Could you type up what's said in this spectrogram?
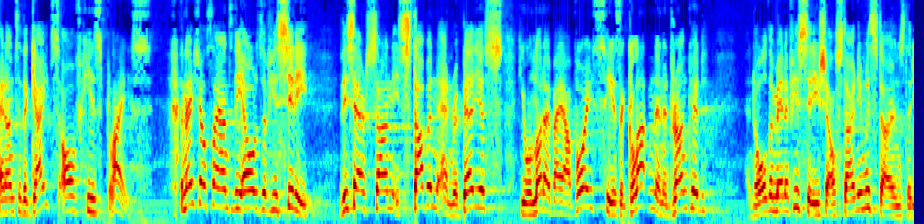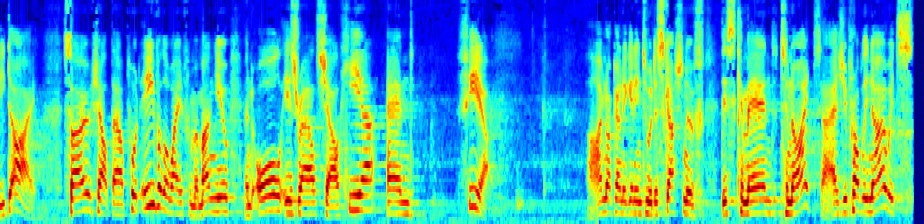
and unto the gates of his place. And they shall say unto the elders of his city, This our son is stubborn and rebellious. He will not obey our voice. He is a glutton and a drunkard. And all the men of his city shall stone him with stones that he die. So shalt thou put evil away from among you, and all Israel shall hear and fear. I'm not going to get into a discussion of this command tonight. Uh, as you probably know, it's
